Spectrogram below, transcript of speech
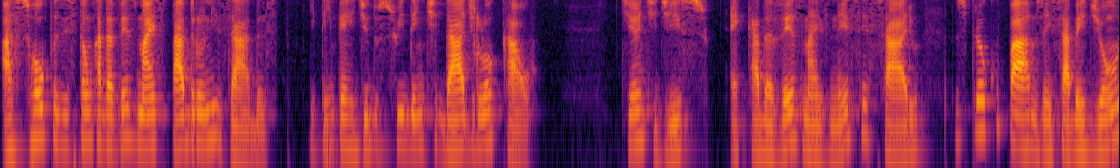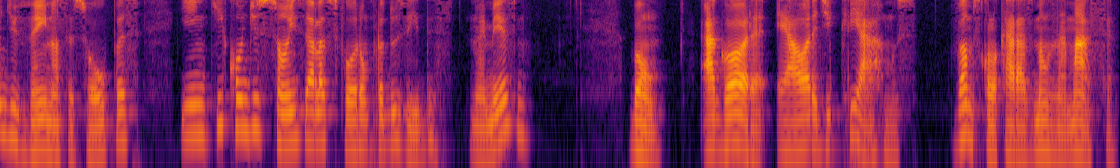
as roupas estão cada vez mais padronizadas e têm perdido sua identidade local. Diante disso, é cada vez mais necessário nos preocuparmos em saber de onde vêm nossas roupas e em que condições elas foram produzidas, não é mesmo? Bom, agora é a hora de criarmos. Vamos colocar as mãos na massa?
